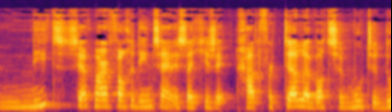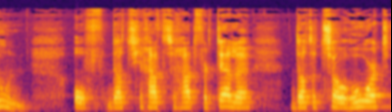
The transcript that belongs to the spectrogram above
niet zeg maar, van gediend zijn, is dat je ze gaat vertellen wat ze moeten doen. Of dat je gaat, ze gaat vertellen dat het zo hoort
